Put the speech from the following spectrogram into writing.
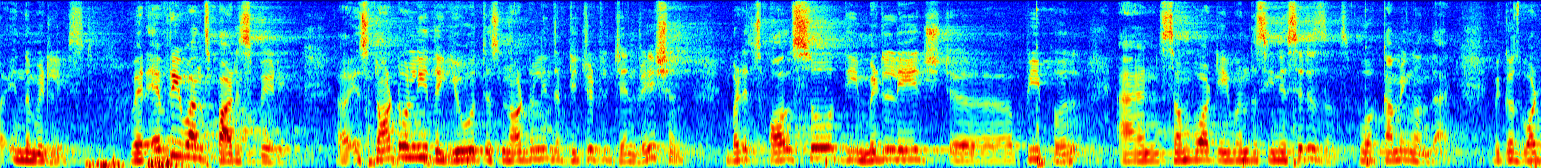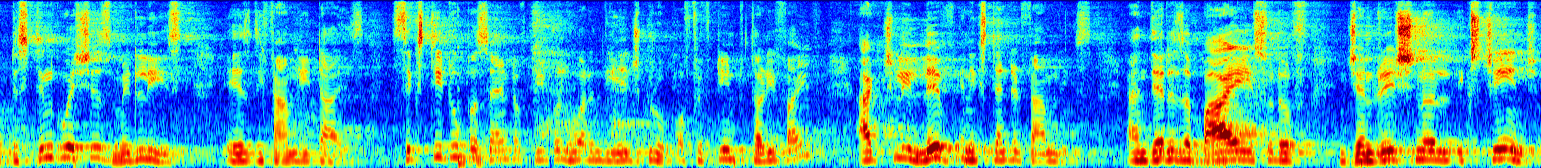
uh, in the Middle East, where everyone's participating. Uh, it's not only the youth, it's not only the digital generation, but it's also the middle-aged uh, people and somewhat even the senior citizens who are coming on that. Because what distinguishes Middle East is the family ties. 62% of people who are in the age group of 15 to 35 actually live in extended families. And there is a by sort of generational exchange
